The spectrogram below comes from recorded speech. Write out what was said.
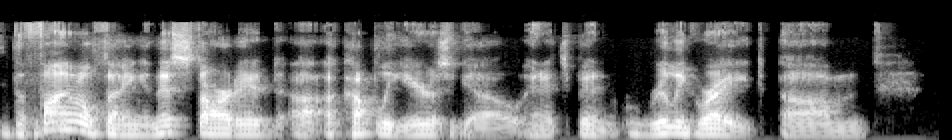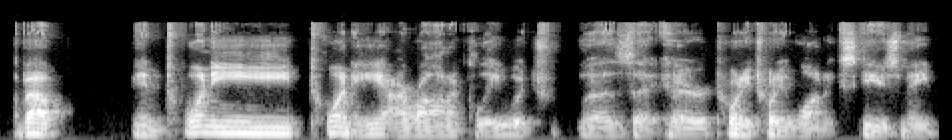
the final thing, and this started uh, a couple of years ago, and it's been really great. Um, about in 2020, ironically, which was uh, or 2021, excuse me,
